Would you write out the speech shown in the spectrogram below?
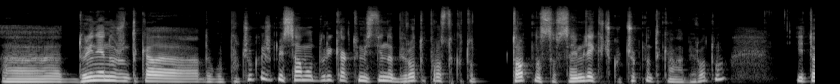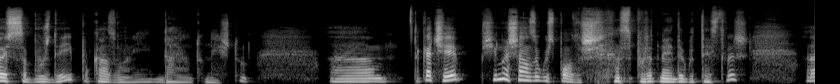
А, дори не е нужно така да, да го почукаш, ми само дори както мисли на бюрото, просто като тропна съвсем лекичко, чукна така на бюрото и той се събужда и показва нали, даденото нещо. А, така че ще има шанс да го използваш, според мен да го тестваш. А,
